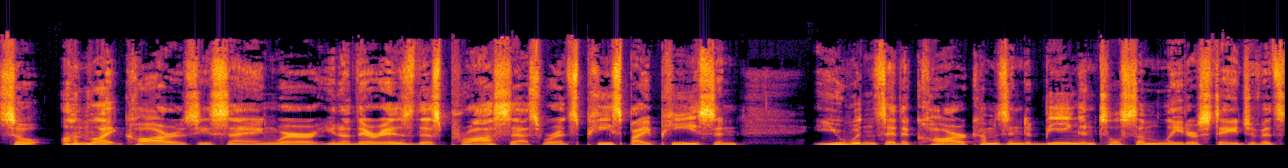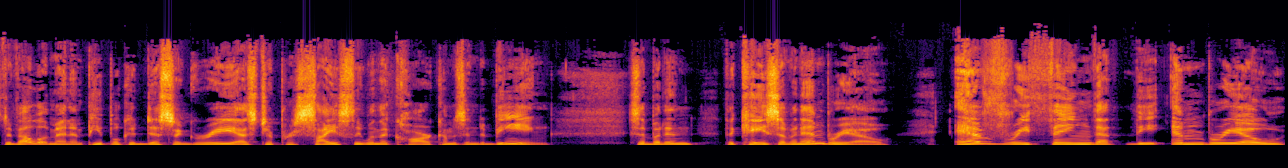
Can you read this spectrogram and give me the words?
So unlike cars, he's saying, where, you know, there is this process where it's piece by piece and you wouldn't say the car comes into being until some later stage of its development. And people could disagree as to precisely when the car comes into being. He said, but in the case of an embryo, everything that the embryo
